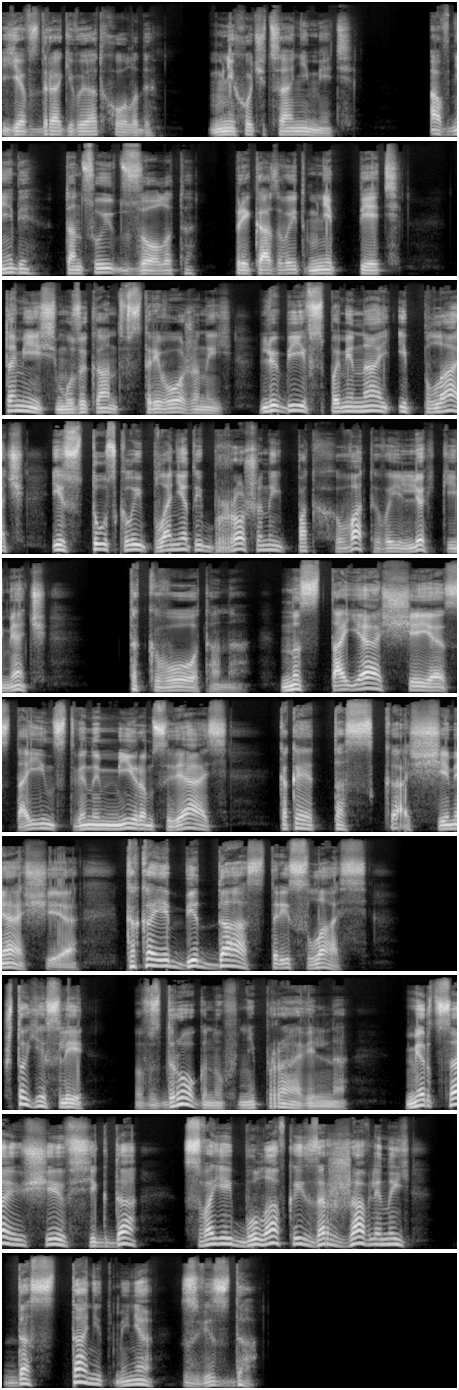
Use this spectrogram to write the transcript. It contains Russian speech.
Я вздрагиваю от холода. Мне хочется онеметь. А в небе танцует золото, приказывает мне петь. Томись, музыкант встревоженный, люби, вспоминай и плачь, из тусклой планеты брошенный подхватывай легкий мяч. Так вот она, настоящая с таинственным миром связь, какая тоска щемящая — Какая беда стряслась! Что если, вздрогнув неправильно, Мерцающая всегда Своей булавкой заржавленной Достанет меня звезда?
